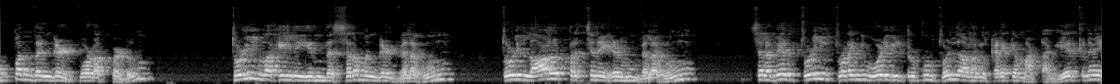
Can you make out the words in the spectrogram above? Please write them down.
ஒப்பந்தங்கள் போடப்படும். தொழில் வகையில் இருந்த சிரமங்கள் விலகும். தொழிலாளர் பிரச்சனைகளும் விலகும். சில பேர் தொழில் தொடங்கி ஓடிக்கிட்டு இருக்கும் தொழிலாளர்கள் கிடைக்க மாட்டாங்க. ஏற்கனவே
